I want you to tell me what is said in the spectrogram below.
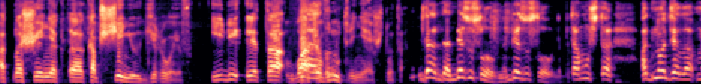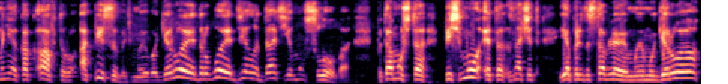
отношение к, к общению героев? Или это ваше да, внутреннее что-то? Да, да, безусловно, безусловно. Потому что одно дело мне, как автору, описывать моего героя, другое дело дать ему слово. Потому что письмо, это значит, я предоставляю моему герою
